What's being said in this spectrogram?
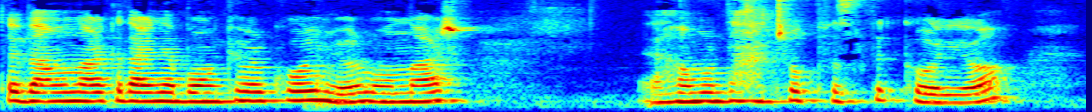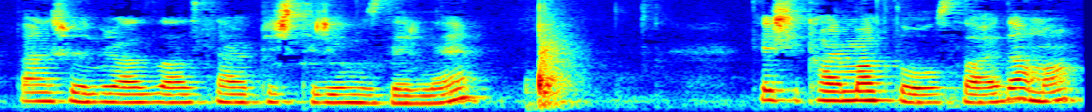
Tabii ben onlar kadar yine bonkör koymuyorum. Onlar e, hamurdan çok fıstık koyuyor. Ben şöyle biraz daha serpiştireyim üzerine. Keşke kaymak da olsaydı ama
